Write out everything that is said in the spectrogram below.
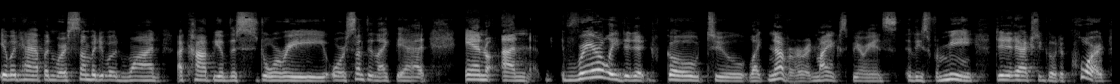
it would happen where somebody would want a copy of the story or something like that. And and rarely did it go to like never, in my experience, at least for me, did it actually go to court.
